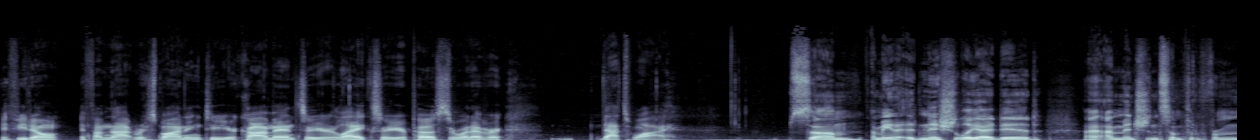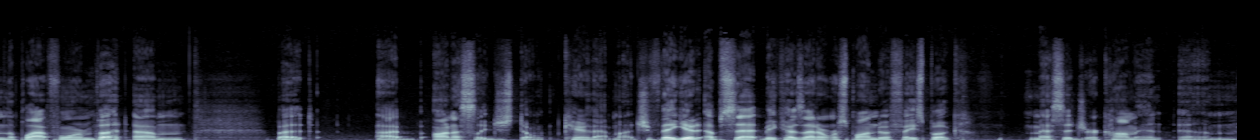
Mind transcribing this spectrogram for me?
If you don't if I'm not responding to your comments or your likes or your posts or whatever, that's why." Some, I mean, initially I did. I, I mentioned something from the platform, but um, but I honestly just don't care that much. If they get upset because I don't respond to a Facebook message or comment, um,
